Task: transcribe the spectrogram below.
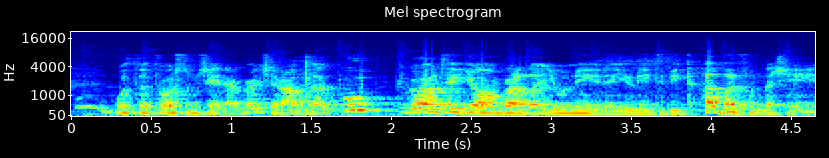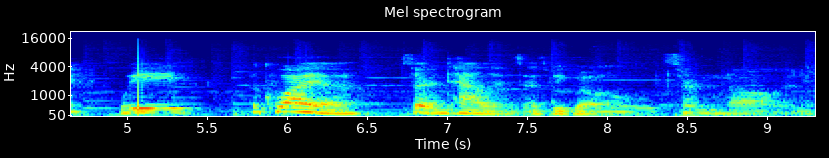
hmm. was to throw some shade at Richard, I'd be like, oop, girl, take your umbrella, you need it, you need to be covered from the shade. We acquire certain talents as we grow old, Certain knowledge.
